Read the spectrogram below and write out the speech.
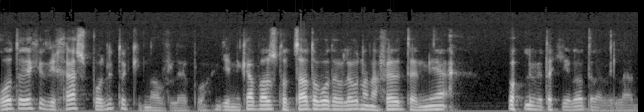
Water έχει διχάσει πολύ το κοινό βλέπω. Γενικά βάζω στο chat όποτε βλέπω να αναφέρεται ταινία όλοι με τα χειρότερα δηλαδή.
